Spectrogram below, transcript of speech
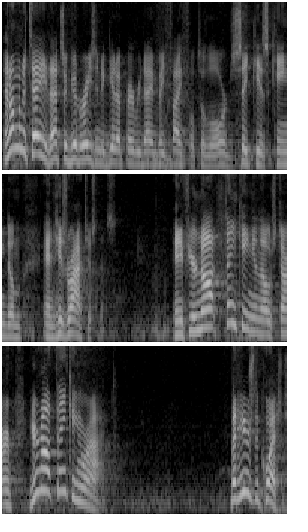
And I'm going to tell you, that's a good reason to get up every day and be faithful to the Lord, to seek His kingdom and His righteousness. And if you're not thinking in those terms, you're not thinking right. But here's the question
